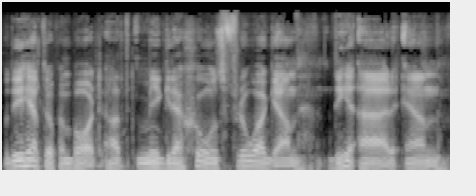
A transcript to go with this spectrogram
Och det är helt uppenbart att migrationsfrågan, det är en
